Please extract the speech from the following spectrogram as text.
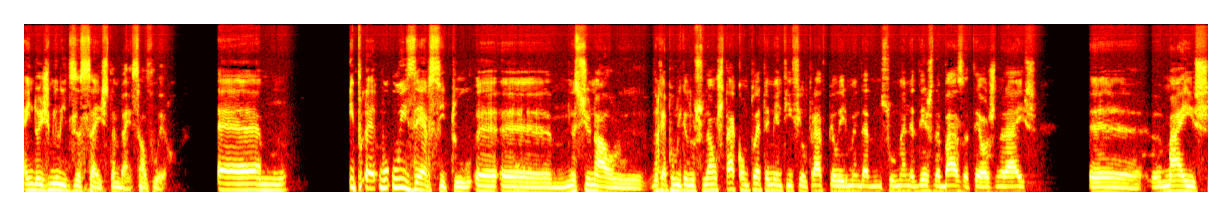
em 2016 também, salvo erro. Uh, e, o, o, Exército eh, Nacional da República do Sudão está completamente infiltrado pela Irmandade Muçulmana, desde a base até aos generais uh, mais,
